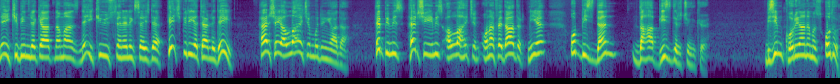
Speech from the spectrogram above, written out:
ne iki bin rekat namaz, ne iki yüz senelik secde, hiçbiri yeterli değil. Her şey Allah için bu dünyada. Hepimiz, her şeyimiz Allah için, ona fedadır. Niye? O bizden daha bizdir çünkü. Bizim koruyanımız odur.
